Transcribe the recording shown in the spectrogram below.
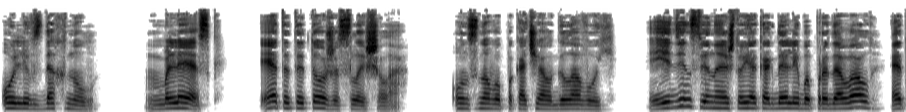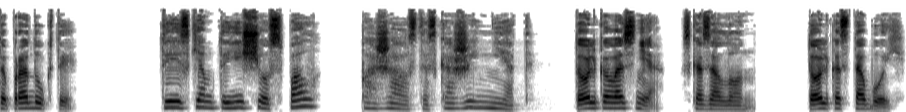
Олли вздохнул. Блеск. Это ты тоже слышала. Он снова покачал головой. Единственное, что я когда-либо продавал, это продукты. Ты с кем-то еще спал? Пожалуйста, скажи нет. Только во сне, сказал он. Только с тобой.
